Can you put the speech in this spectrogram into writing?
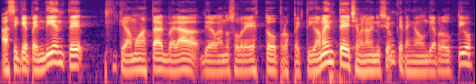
así que pendiente, que vamos a estar dialogando sobre esto prospectivamente, écheme la bendición, que tengan un día productivo.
